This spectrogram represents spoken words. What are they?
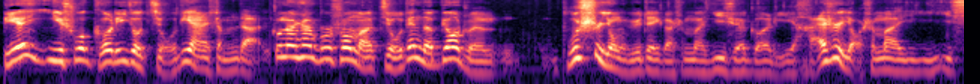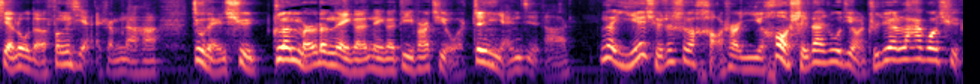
别一说隔离就酒店什么的，钟南山不是说吗？酒店的标准。不适用于这个什么医学隔离，还是有什么泄露的风险什么的哈，就得去专门的那个那个地方去，我真严谨啊。那也许这是个好事儿，以后谁再入境，直接拉过去，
